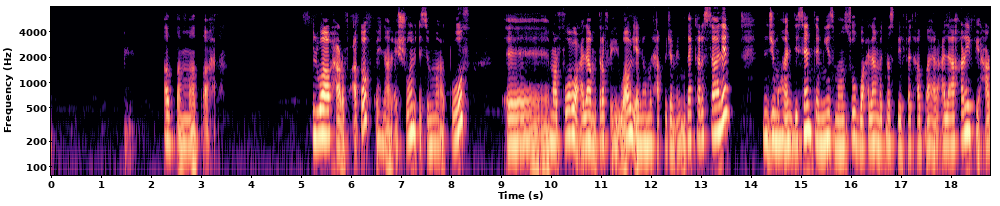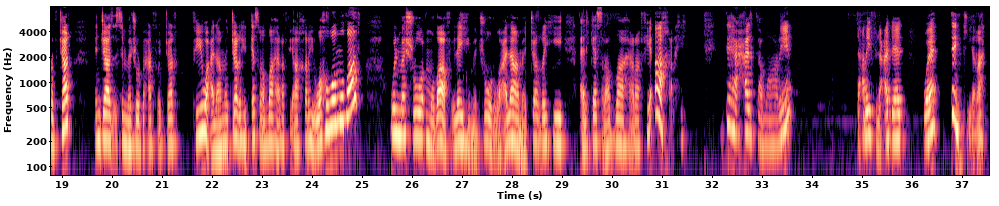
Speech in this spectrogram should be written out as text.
الضمة الظاهرة. الواو حرف عطف هنا العشرون اسم معطوف آه، مرفوع وعلامة رفعه الواو لأنه ملحق بجمع المذكر السالم. نجي مهندسا تمييز منصوب وعلامة نصبه الفتحة الظاهرة على آخره في حرف جر. إنجاز اسم مجرور بحرف الجر. في وعلامة جره الكسرة الظاهرة في آخره وهو مضاف والمشروع مضاف إليه مجرور وعلامة جره الكسرة الظاهرة في آخره. انتهى حل تمارين تعريف العدد وتنكيره.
